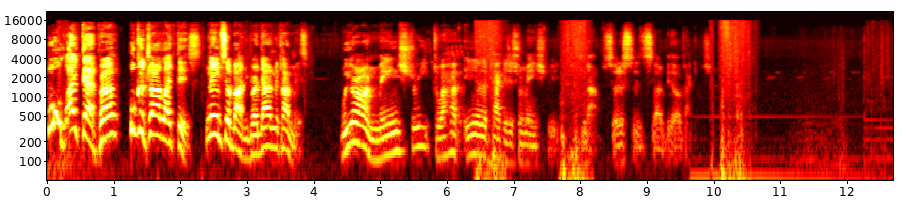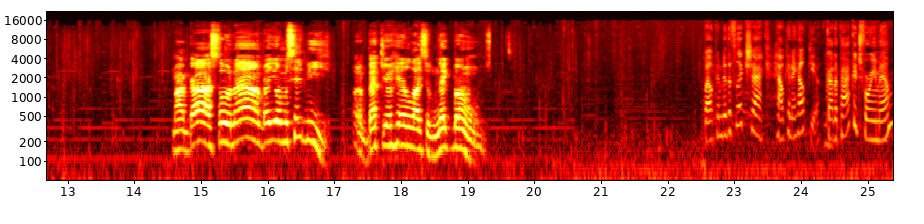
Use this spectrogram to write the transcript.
Who like that, bruh? Who could drive like this? Name somebody, bro. Down in the comments. We are on Main Street. Do I have any other packages from Main Street? No. So this is gotta be the other package. My God, slow down, bro. You almost hit me. On the back of your head like some neck bones. Welcome to the Flick Shack. How can I help you? Got a package for you, ma'am.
